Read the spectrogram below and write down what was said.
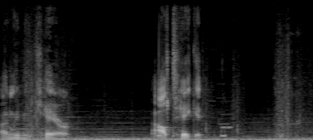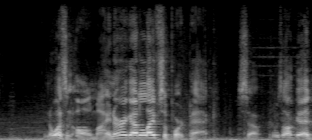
I don't even care. I'll take it. It wasn't all minor. I got a life support pack. So, it was all good.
